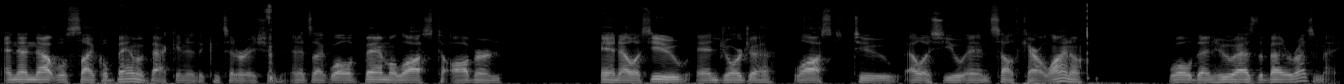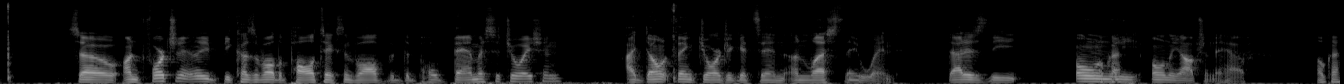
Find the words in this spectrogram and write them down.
and then that will cycle Bama back into the consideration. And it's like, well, if Bama lost to Auburn and LSU, and Georgia lost to LSU and South Carolina, well, then who has the better resume? So, unfortunately, because of all the politics involved with the whole Bama situation, I don't think Georgia gets in unless they win. That is the only only option they have. Okay.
